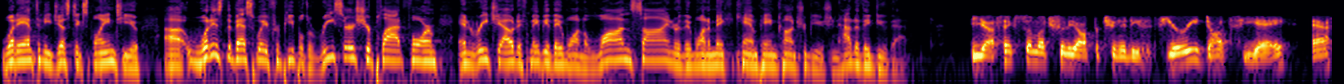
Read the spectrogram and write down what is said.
what Anthony just explained to you, uh, what is the best way for people to research your platform and reach out if maybe they want a lawn sign or they want to make a campaign contribution? How do they do that? Yeah, thanks so much for the opportunity. Furey.ca, F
